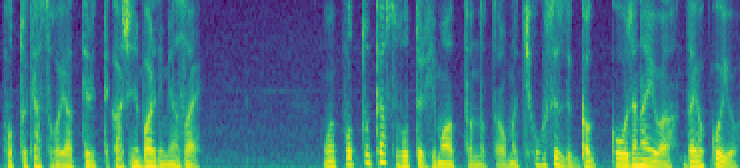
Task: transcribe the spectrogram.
ポッドキャストがやってるって会社にバレてみなさい。お前、ポッドキャスト撮ってる暇あったんだったら、お前遅刻せずで学校じゃないわ、大学来いよ、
